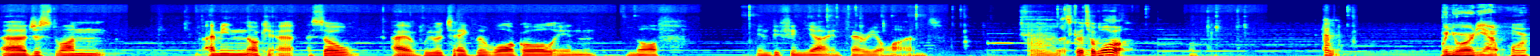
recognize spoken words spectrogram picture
Uh, just one. I mean, okay. Uh, so I we will take the war goal in north, in Bithynia, in Ferior, and Uh, let's go to war. and When you're already at war,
